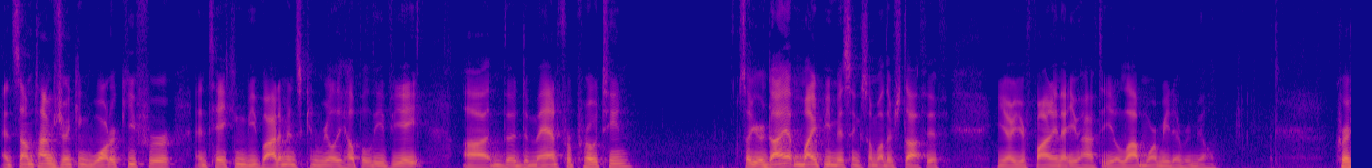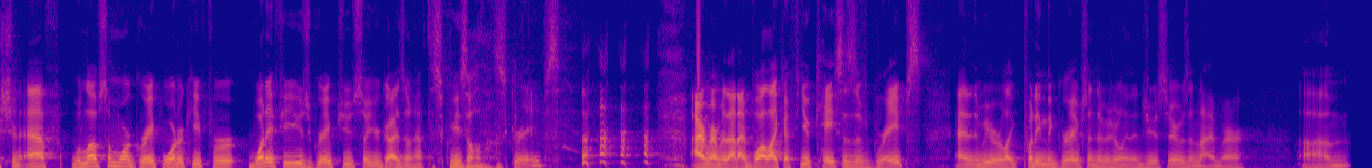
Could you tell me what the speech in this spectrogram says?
And sometimes drinking water kefir and taking B vitamins can really help alleviate uh, the demand for protein. So your diet might be missing some other stuff if you know, you're finding that you have to eat a lot more meat every meal. Christian F. Would love some more grape water kefir. What if you use grape juice so your guys don't have to squeeze all those grapes? I remember that. I bought like a few cases of grapes and we were like putting the grapes individually in the juicer. It was a nightmare. Um,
